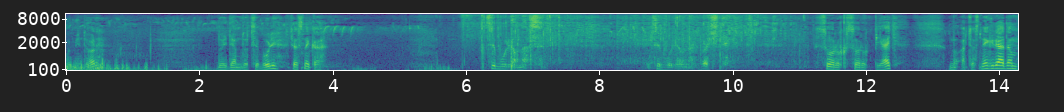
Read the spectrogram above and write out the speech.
помідор. Дойдемо до цибулі, часника. Цибуля у нас. Цибуля у нас, бачите. 40-45. Ну, а часник рядом.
